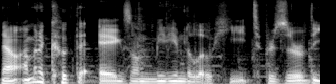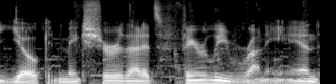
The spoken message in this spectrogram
Now I'm gonna cook the eggs on medium to low heat to preserve the yolk and make sure that it's fairly runny. And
